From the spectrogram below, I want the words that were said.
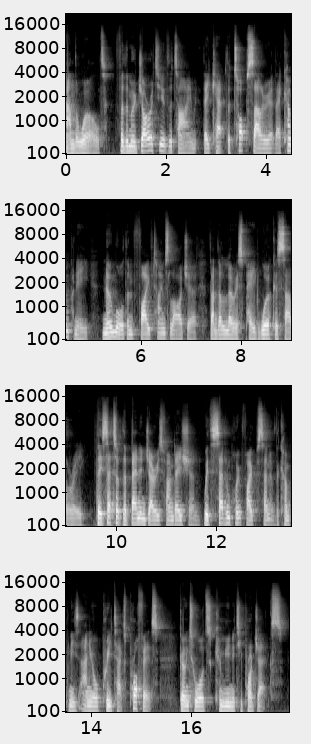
and the world. For the majority of the time, they kept the top salary at their company no more than five times larger than the lowest paid worker's salary. They set up the Ben & Jerry's Foundation with 7.5% of the company's annual pre-tax profits going towards community projects.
